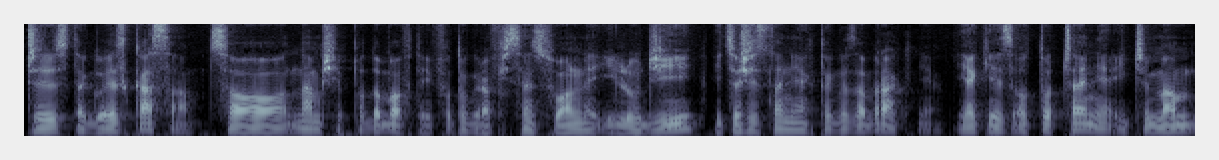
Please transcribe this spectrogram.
czy z tego jest kasa, co nam się podoba w tej fotografii sensualnej i ludzi? I co się stanie, jak tego zabraknie, jakie jest otoczenie? I czy mam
